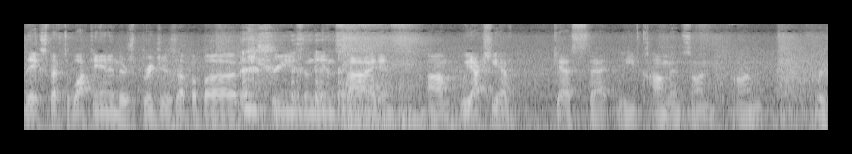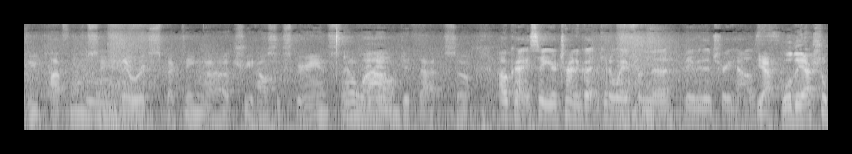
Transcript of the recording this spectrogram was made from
they expect to walk in and there's bridges up above and trees on the inside and um, we actually have guests that leave comments on on review platforms saying they were expecting a treehouse experience and. Oh, wow. they didn't get that so Okay. So you're trying to go, get away from the maybe the Treehouse. yeah well the actual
